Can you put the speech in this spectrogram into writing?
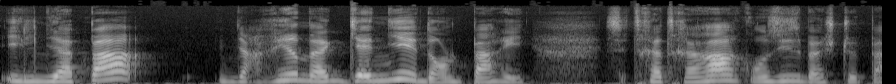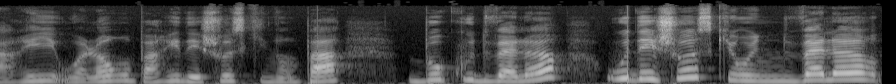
il n'y a pas. Il n'y a rien à gagner dans le pari. C'est très très rare qu'on se dise bah, je te parie, ou alors on parie des choses qui n'ont pas beaucoup de valeur, ou des choses qui ont une valeur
